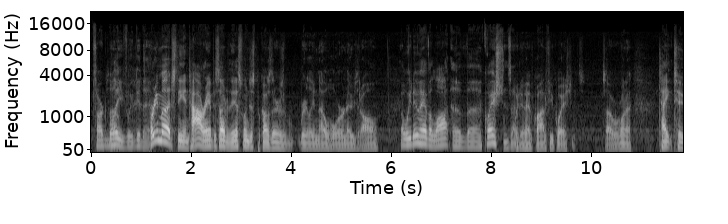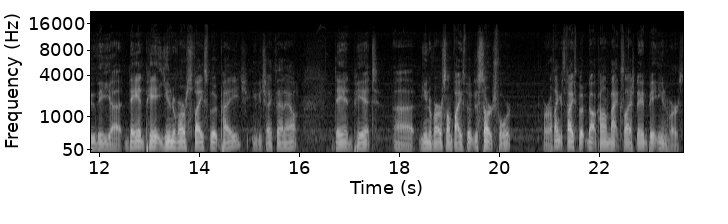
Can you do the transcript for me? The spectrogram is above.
it's hard to So, believe we did that. Pretty much the entire episode of this one, just because there's really no horror news at all. But we do have a lot of uh, questions. Though. We do have quite a few questions. So we're going to take to the uh, Dead Pit Universe Facebook page. You can check that out. Dead Pit uh, Universe on Facebook. Just search for it. Or I think it's facebook.com backslash Dead Pit Universe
